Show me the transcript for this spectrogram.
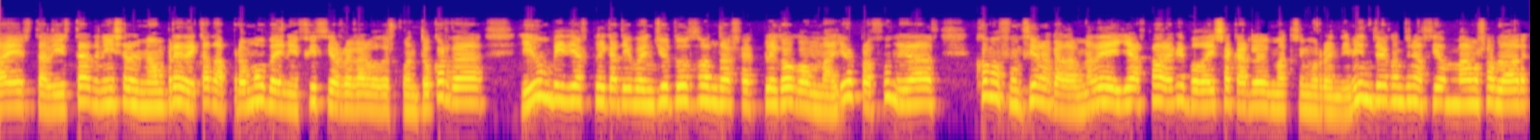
a esta lista tenéis el nombre de cada promo, beneficio, regalo, descuento, corda y un vídeo explicativo en YouTube donde os explico con mayor profundidad cómo funciona cada una de ellas para que podáis sacarle el máximo rendimiento. Y a continuación vamos a hablar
